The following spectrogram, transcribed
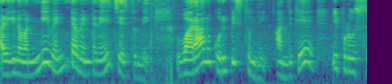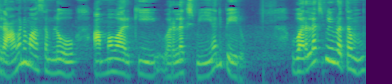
అడిగినవన్నీ వెంట వెంటనే చేస్తుంది. వరాలు కురిపిస్తుంది. అందుకే ఇప్పుడు శ్రావణ మాసంలో అమ్మవారికి వరలక్ష్మి అని పేరు. వరలక్ష్మి వ్రతం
